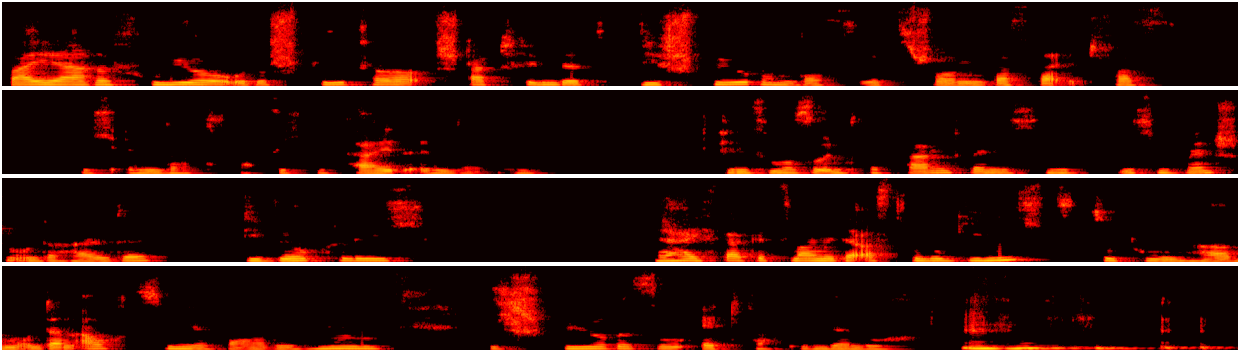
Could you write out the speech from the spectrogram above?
zwei Jahre früher oder später stattfindet. Wir spüren das jetzt schon, dass da etwas sich ändert, dass sich die Zeit ändert. Und ich finde es immer so interessant, wenn ich mit, mich mit Menschen unterhalte, die wirklich, ja, ich sage jetzt mal, mit der Astrologie nichts zu tun haben und dann auch zu mir sagen, hm, ich spüre so etwas in der Luft. Mhm.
